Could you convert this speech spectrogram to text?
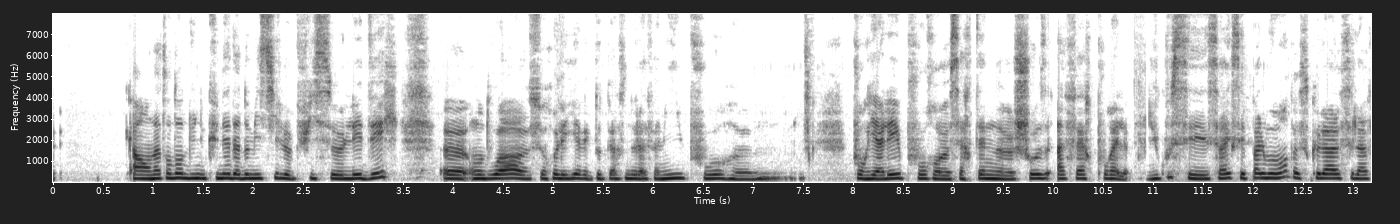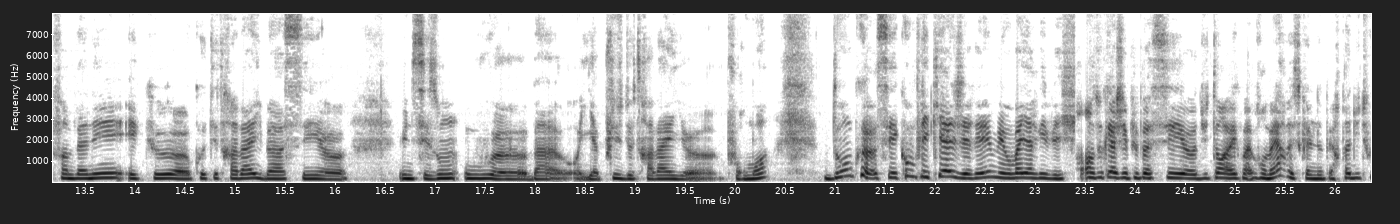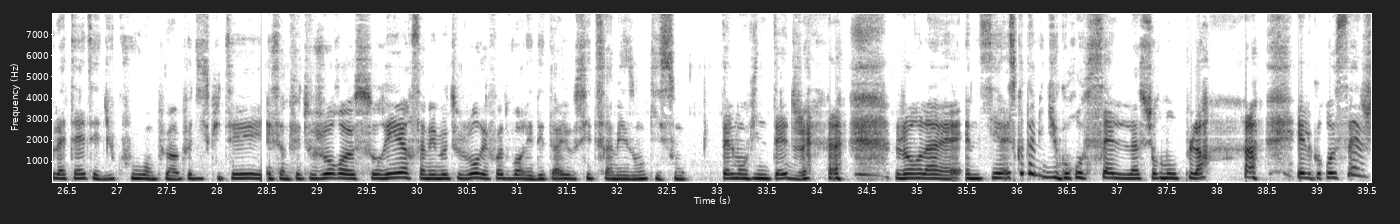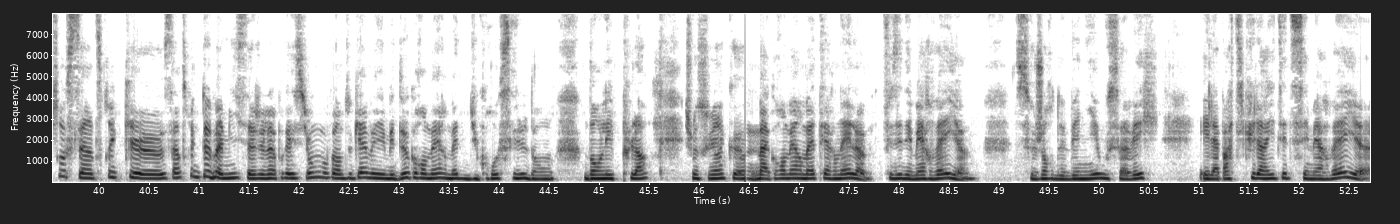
en attendant qu'une aide à domicile puisse l'aider, euh, on doit se relayer avec d'autres personnes de la famille pour pour y aller pour certaines choses à faire pour elle. Du coup, c'est vrai que c'est pas le moment parce que là c'est la fin de l'année et que côté travail, bah c'est une saison où euh, bah, il y a plus de travail euh, pour moi. Donc euh, c'est compliqué à gérer, mais on va y arriver. En tout cas, j'ai pu passer du temps avec ma grand-mère parce qu'elle ne perd pas du tout la tête et du coup on peut un peu discuter et ça me fait toujours sourire, ça m'émeut toujours des fois de voir les détails aussi de sa maison qui sont tellement vintage. Genre là, elle me est-ce que t'as mis du gros sel là sur mon plat et le gros sel, je trouve c'est un truc, euh, c'est un truc de mamie, ça j'ai l'impression. Enfin en tout cas, mes, deux grands-mères mettent du gros sel dans dans les plats. Je me souviens que ma grand-mère maternelle faisait des merveilles, ce genre de beignets, vous savez. Et la particularité de ces merveilles,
